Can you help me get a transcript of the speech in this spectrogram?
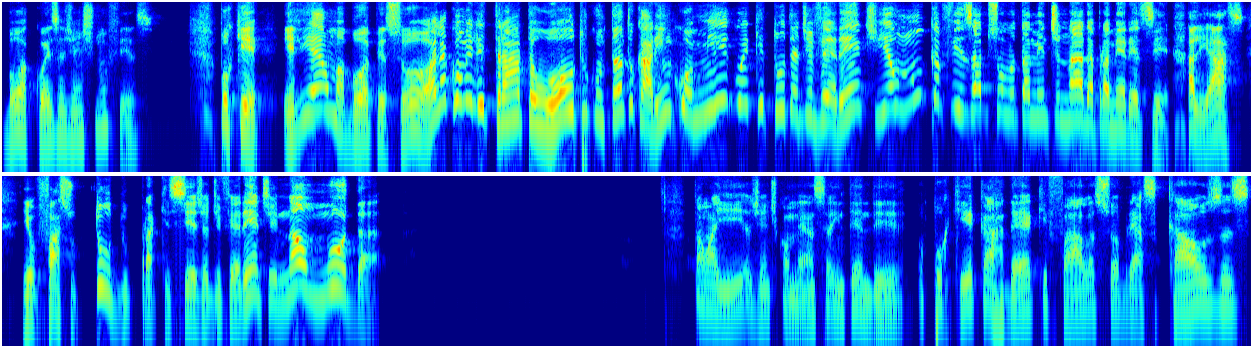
Boa coisa a gente não fez. Porque ele é uma boa pessoa, olha como ele trata o outro com tanto carinho. Comigo é que tudo é diferente e eu nunca fiz absolutamente nada para merecer. Aliás, eu faço tudo para que seja diferente e não muda. Então aí a gente começa a entender o porquê Kardec fala sobre as causas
